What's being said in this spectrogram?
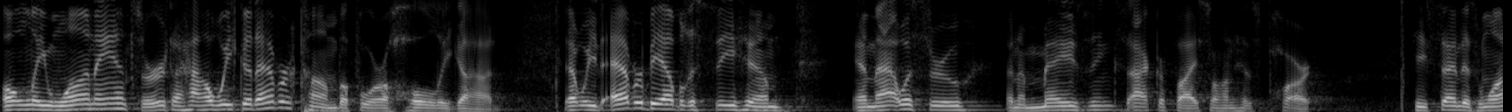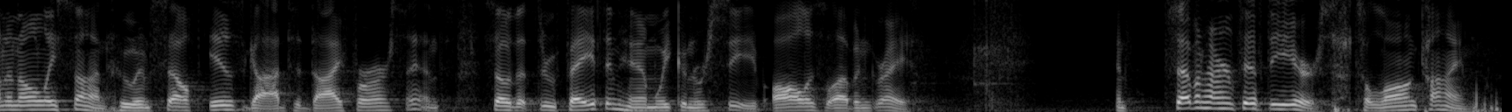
only one answer to how we could ever come before a holy God, that we'd ever be able to see Him, and that was through an amazing sacrifice on His part. He sent His one and only Son, who Himself is God, to die for our sins, so that through faith in Him we can receive all His love and grace. And 750 years, that's a long time.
